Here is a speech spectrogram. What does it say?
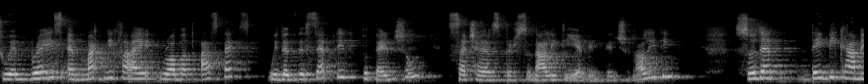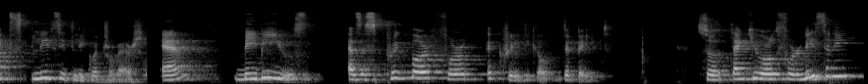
to embrace and magnify robot aspects with a deceptive potential, such as personality and intentionality, so that they become explicitly controversial and may be used as a springboard for a critical debate. So thank you all for listening.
